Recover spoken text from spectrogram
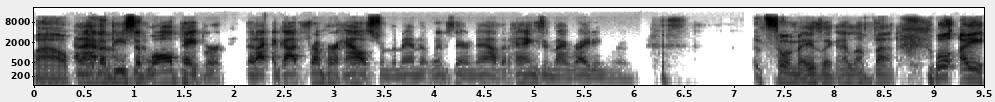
wow. And I have a piece of wallpaper that I got from her house from the man that lives there now that hangs in my writing room. That's so amazing. I love that. Well, I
